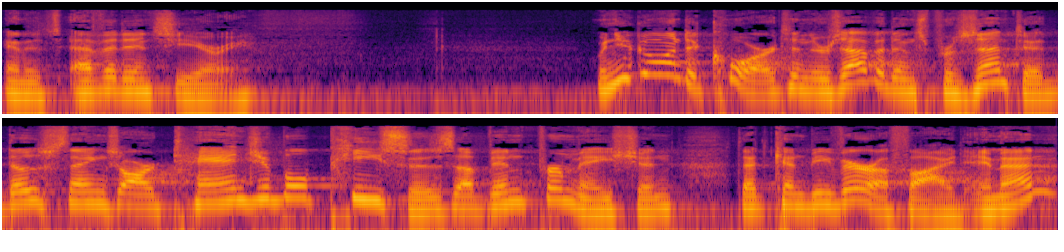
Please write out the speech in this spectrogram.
and it's evidentiary. When you go into court and there's evidence presented, those things are tangible pieces of information that can be verified. Amen?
